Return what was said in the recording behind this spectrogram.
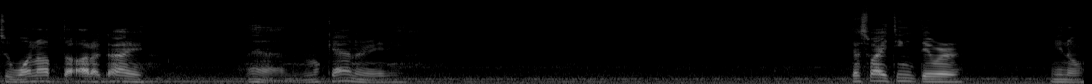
to one up the other guy. Man, no can already. That's why I think they were, you know,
